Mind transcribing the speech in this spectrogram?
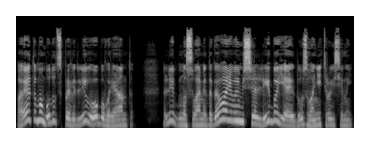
«Поэтому будут справедливы оба варианта. Либо мы с вами договариваемся, либо я иду звонить Рысиной.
